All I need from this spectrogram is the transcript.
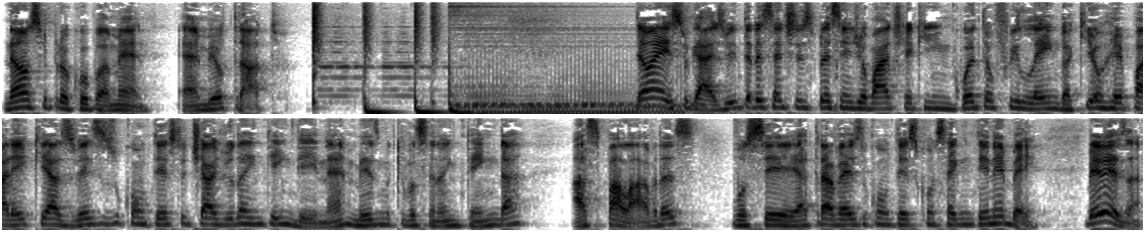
Não se preocupa, man. É meu trato. Então é isso, guys. O interessante da expressão idiomática é que enquanto eu fui lendo aqui, eu reparei que às vezes o contexto te ajuda a entender, né? Mesmo que você não entenda, as palavras, você, através do contexto, consegue entender bem. Beleza.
